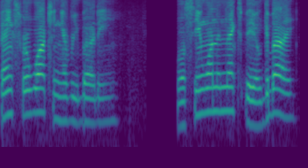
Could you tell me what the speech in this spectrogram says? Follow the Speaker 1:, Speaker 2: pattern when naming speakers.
Speaker 1: thanks for watching everybody. We'll see you on the next video. Goodbye.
